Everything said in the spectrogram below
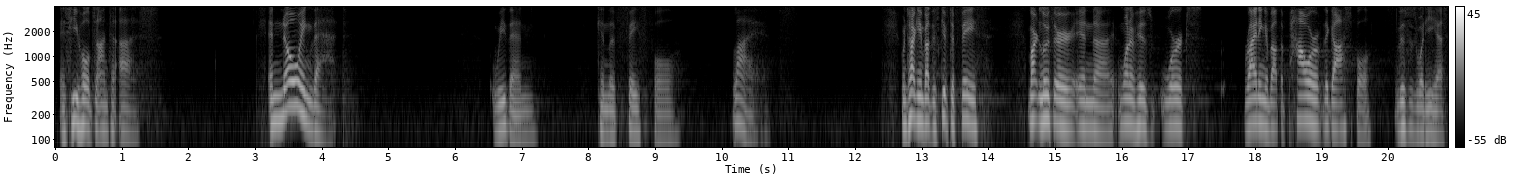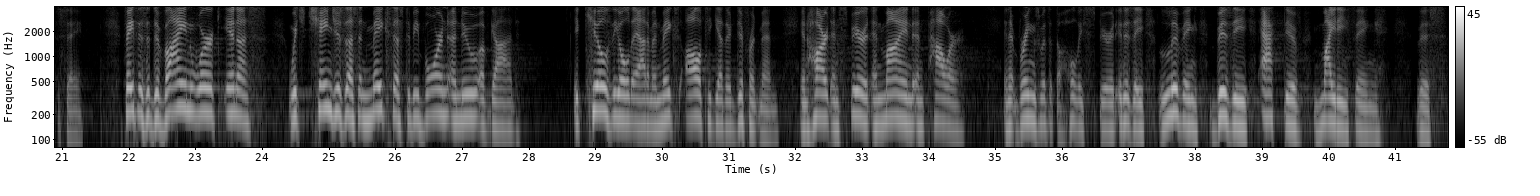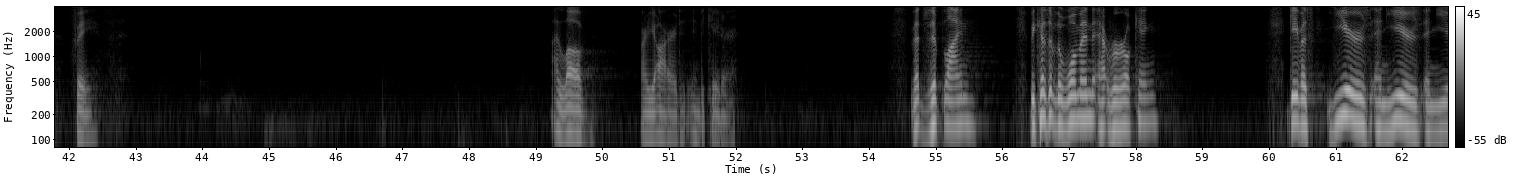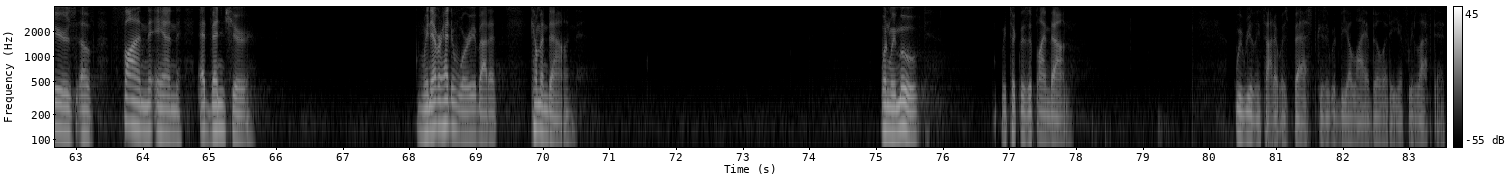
as He holds on to us. And knowing that, we then can live faithful lives. When talking about this gift of faith, Martin Luther, in uh, one of his works, writing about the power of the gospel, this is what he has to say Faith is a divine work in us which changes us and makes us to be born anew of God. It kills the old Adam and makes altogether different men in heart and spirit and mind and power. And it brings with it the Holy Spirit. It is a living, busy, active, mighty thing, this faith. I loved our yard in Decatur. That zip line, because of the woman at Rural King, gave us years and years and years of fun and adventure. We never had to worry about it coming down. When we moved, we took the zip line down. We really thought it was best because it would be a liability if we left it.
